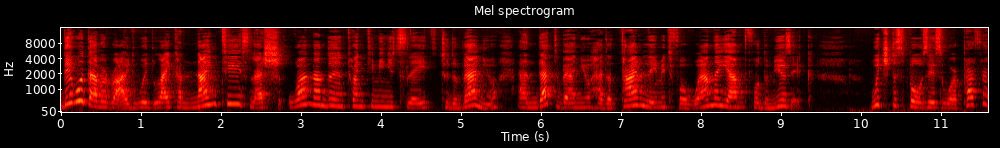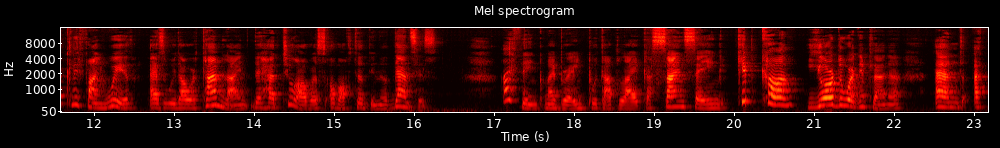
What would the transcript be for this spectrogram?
They would have arrived with like a 90 slash 120 minutes late to the venue, and that venue had a time limit for 1 am for the music, which the spouses were perfectly fine with, as with our timeline, they had two hours of after dinner dances. I think my brain put up like a sign saying, Keep calm, you're the wedding planner, and at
